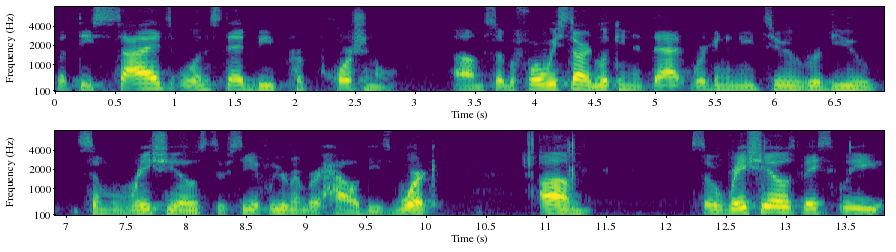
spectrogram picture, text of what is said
but the sides will instead be proportional. Um, so before we start looking at that, we're going to need to review some ratios to see if we remember how these work. Um, so ratios basically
